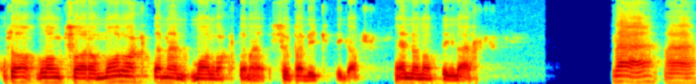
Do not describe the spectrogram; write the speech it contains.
Så långt svar om målvakter, men målvakterna är superviktiga. Ännu någonting där? Nej, nej.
